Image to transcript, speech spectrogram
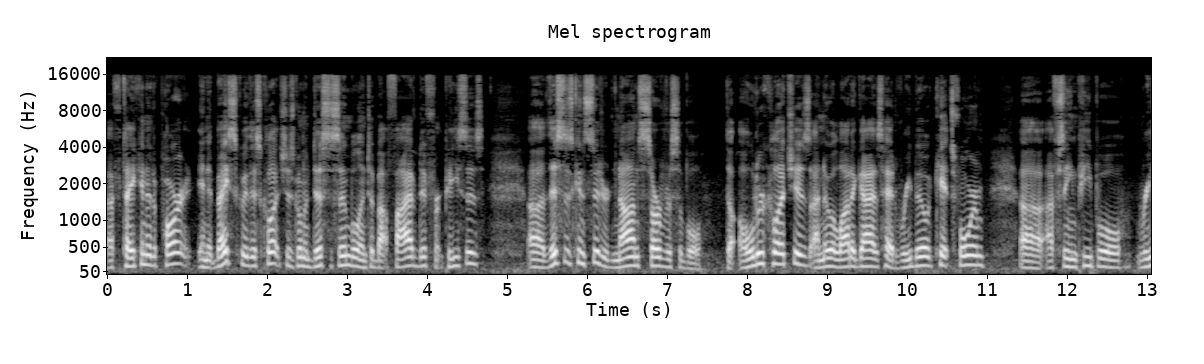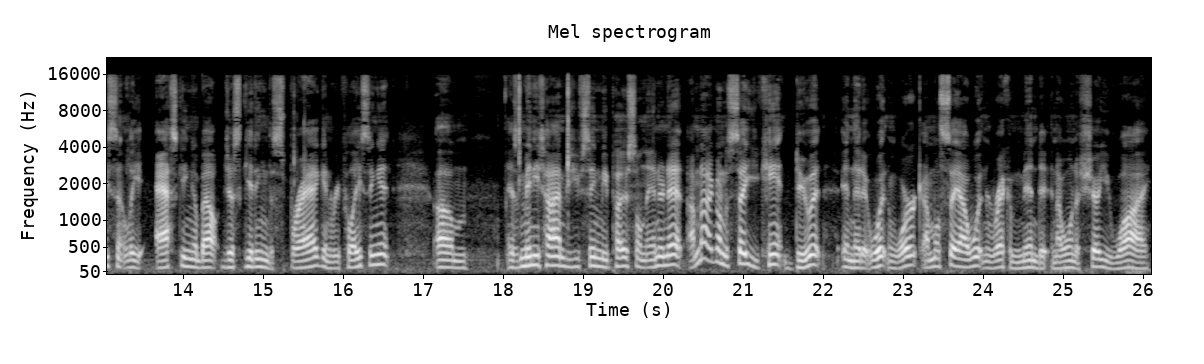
I've taken it apart and it basically, this clutch is going to disassemble into about five different pieces. Uh, this is considered non-serviceable. The older clutches, I know a lot of guys had rebuild kits for them. Uh, I've seen people recently asking about just getting the sprag and replacing it. Um, as many times you've seen me post on the internet, I'm not going to say you can't do it and that it wouldn't work. I'm going to say I wouldn't recommend it and I want to show you why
